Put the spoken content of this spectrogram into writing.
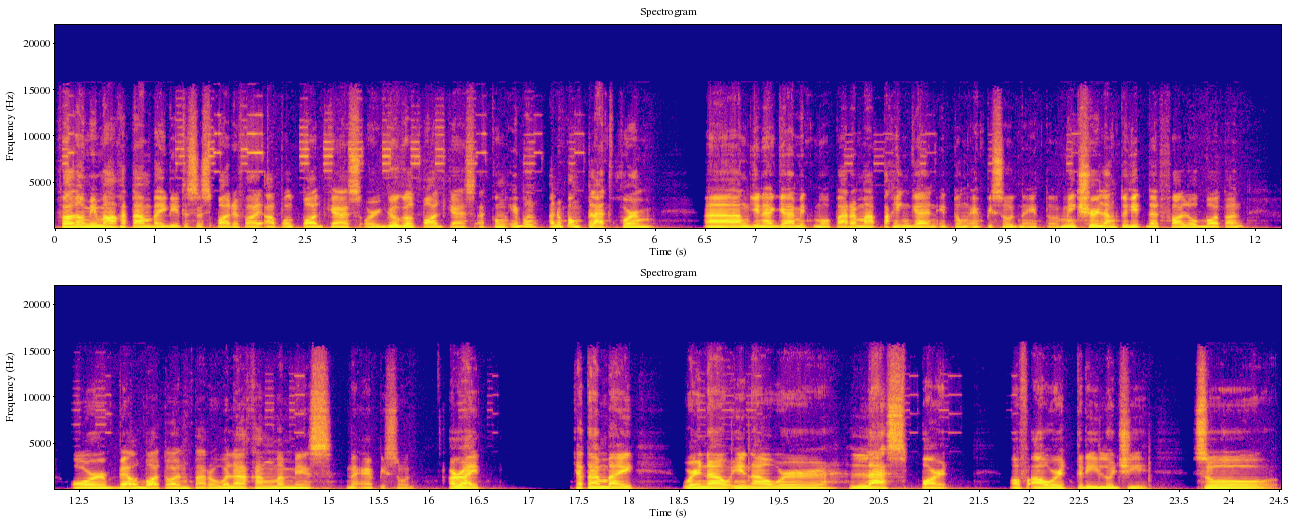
Follow me mga katambay dito sa Spotify, Apple Podcasts, or Google Podcasts at kung ibang ano pang platform uh, ang ginagamit mo para mapakinggan itong episode na ito. Make sure lang to hit that follow button or bell button para wala kang ma-miss na episode. Alright, katambay, we're now in our last part of our trilogy. So,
